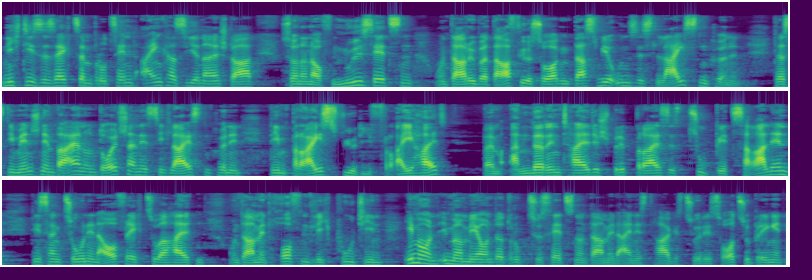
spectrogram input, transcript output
nicht diese 16 Prozent einkassieren als Staat, sondern auf Null setzen und darüber dafür sorgen, dass wir uns es leisten können, dass die Menschen in Bayern und Deutschland es sich leisten können, den Preis für die Freiheit, beim anderen Teil des Spritpreises zu bezahlen, die Sanktionen aufrechtzuerhalten und damit hoffentlich Putin immer und immer mehr unter Druck zu setzen und damit eines Tages zu Ressort zu bringen.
